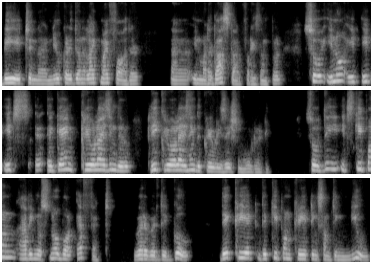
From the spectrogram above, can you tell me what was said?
be it in uh, New Caledonia, like my father, uh, in Madagascar, for example. So, you know, it, it, it's again creolizing the, recreolizing the creolization already. So the, it's keep on having a snowball effect wherever they go. They create, they keep on creating something new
